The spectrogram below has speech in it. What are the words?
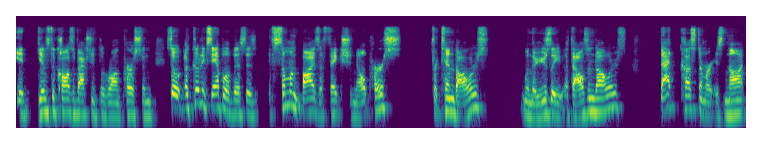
it gives the cause of action to the wrong person. So a good example of this is if someone buys a fake Chanel purse for $10 when they're usually $1,000, that customer is not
